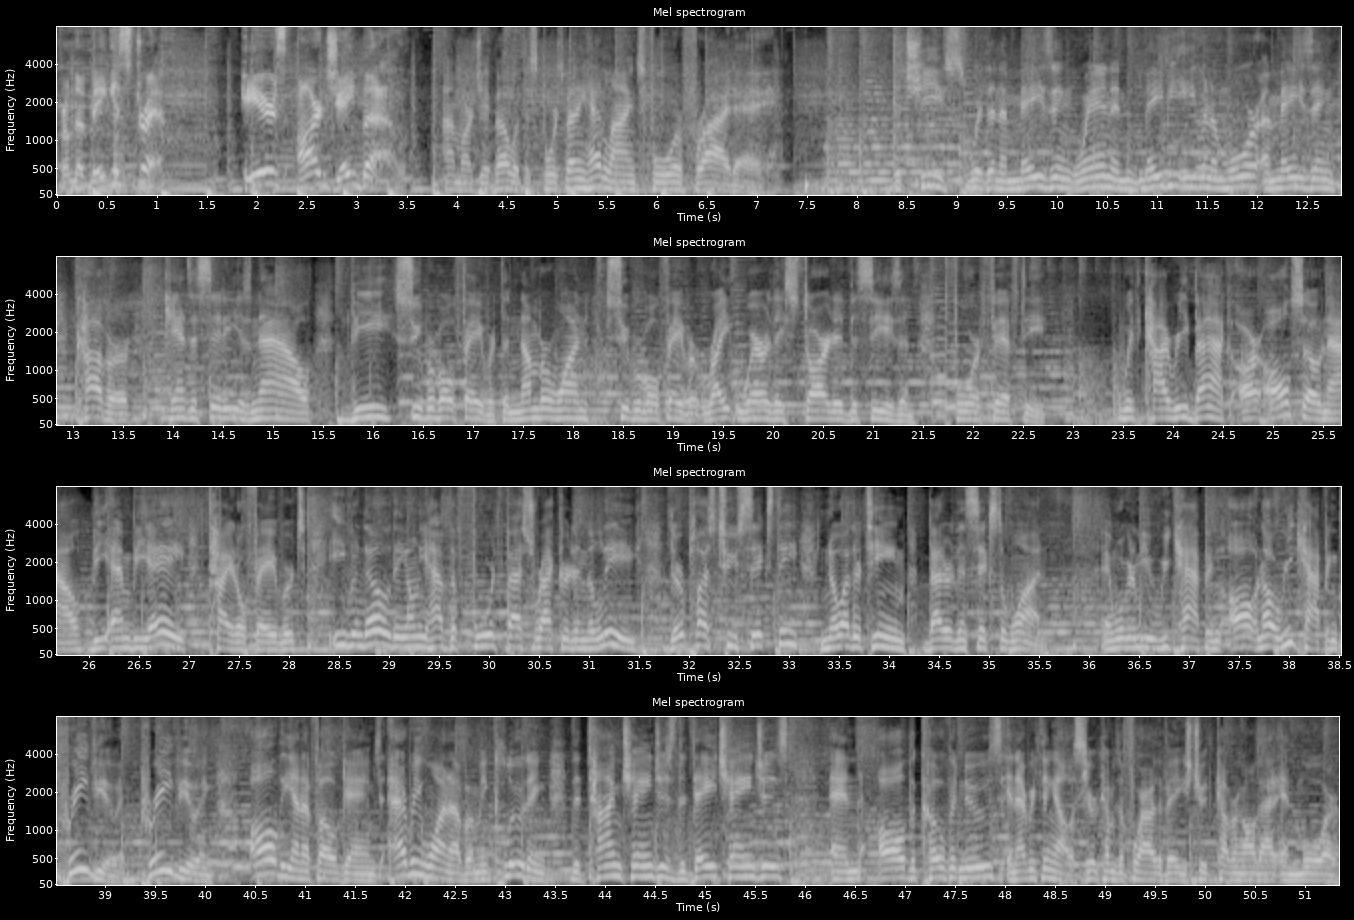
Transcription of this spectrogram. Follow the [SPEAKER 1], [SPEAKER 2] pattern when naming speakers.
[SPEAKER 1] From the Vegas Strip, here's RJ Bell.
[SPEAKER 2] I'm RJ Bell with the sports betting headlines for Friday. The Chiefs with an amazing win and maybe even a more amazing cover. Kansas City is now the Super Bowl favorite, the number one Super Bowl favorite, right where they started the season, 450 with Kyrie back are also now the NBA title favorites, even though they only have the fourth best record in the league. They're plus 260. No other team better than six to one. And we're going to be recapping all, no, recapping, previewing, previewing all the NFL games, every one of them, including the time changes, the day changes, and all the COVID news and everything else. Here comes the four hour of the Vegas Truth covering all that and more.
